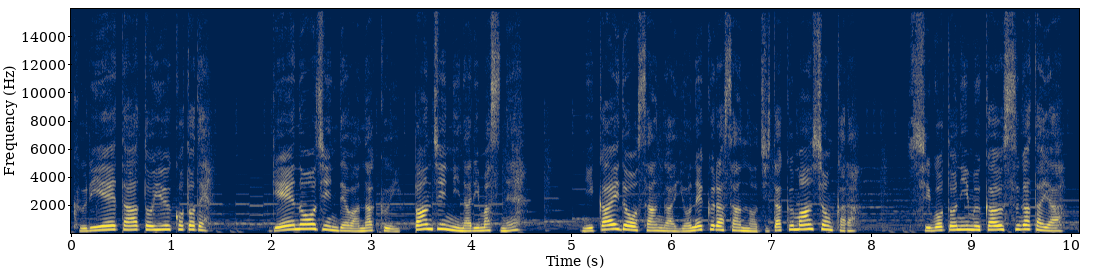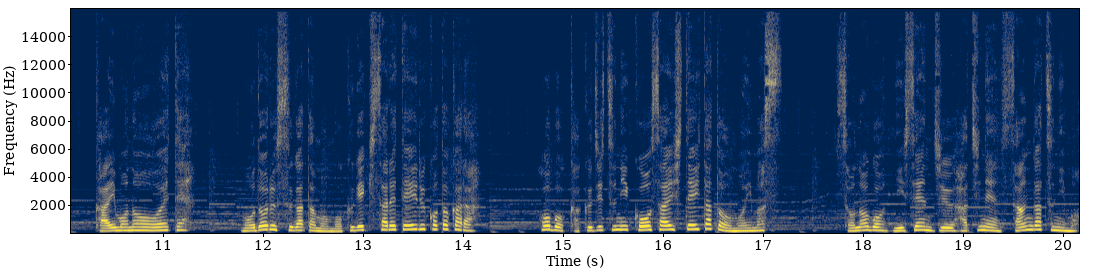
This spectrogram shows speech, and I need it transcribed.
クリエイターということで芸能人ではなく一般人になりますね。二階堂さんが米倉さんの自宅マンションから仕事に向かう姿や買い物を終えて戻る姿も目撃されていることからほぼ確実に交際していたと思います。その後2018年3月にも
